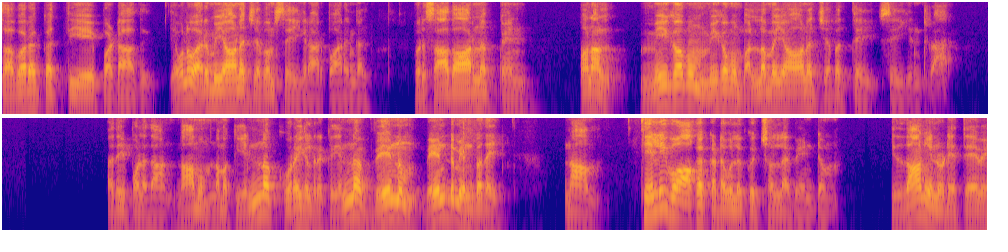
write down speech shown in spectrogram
சவர கத்தியே படாது. எவ்வளவு அருமையான ஜெபம் செய்கிறார் பாருங்கள். ஒரு சாதாரண பெண். ஆனால் மிகவும் மிகவும் வல்லமையான ஜெபத்தை செய்கின்றார். அதே போலதான் நாமும் நமக்கு என்ன குறைகள் இருக்கு என்ன வேணும் வேண்டும் என்பதை நாம் தெளிவாக கடவுளுக்கு சொல்ல வேண்டும். இதுதான் என்னுடைய தேவை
